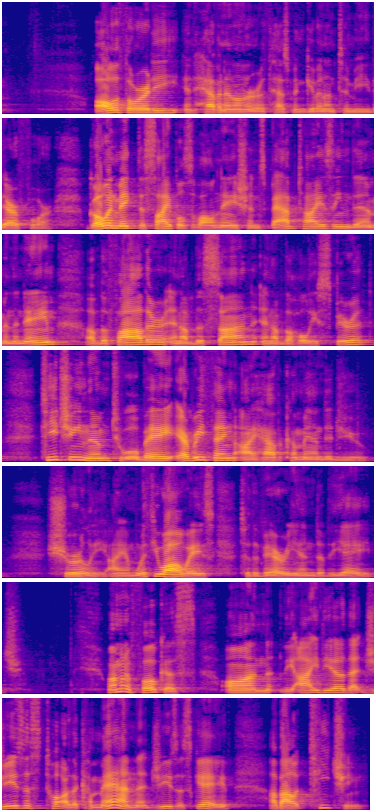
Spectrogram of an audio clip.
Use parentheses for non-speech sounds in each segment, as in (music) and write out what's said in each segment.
All authority in heaven and on earth has been given unto me. Therefore, Go and make disciples of all nations, baptizing them in the name of the Father and of the Son and of the Holy Spirit, teaching them to obey everything I have commanded you. Surely I am with you always to the very end of the age. Well, I'm going to focus on the idea that Jesus taught, or the command that Jesus gave about teaching.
